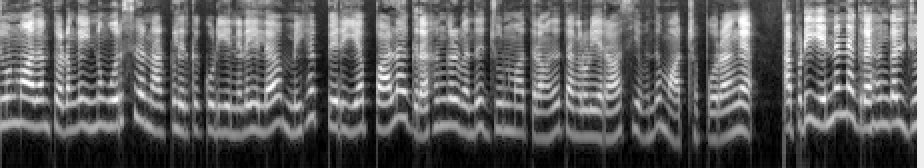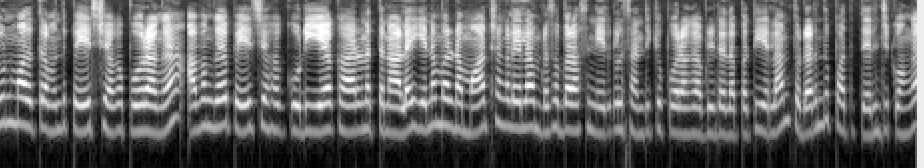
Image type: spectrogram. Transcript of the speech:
ஜூன் மாதம் தொடங்க இன்னும் ஒரு சில நாட்கள் இருக்கக்கூடிய நிலையில் மிகப்பெரிய பல கிரகங்கள் வந்து ஜூன் மாதத்தில் வந்து தங்களுடைய ராசியை வந்து மாற்ற போகிறாங்க அப்படி என்னென்ன கிரகங்கள் ஜூன் மாதத்தில் வந்து பயிற்சியாக போகிறாங்க அவங்க பயிற்சியாகக்கூடிய காரணத்தினால என்ன மாதிரியான மாற்றங்களை எல்லாம் ரிஷபராசி நேர்கள் சந்திக்க போகிறாங்க அப்படின்றத பற்றி எல்லாம் தொடர்ந்து பார்த்து தெரிஞ்சுக்கோங்க.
